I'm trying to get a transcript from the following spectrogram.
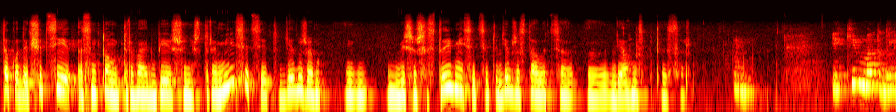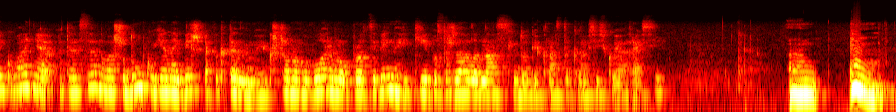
Так от, якщо ці симптоми тривають більше, ніж три місяці, тоді вже більше шести місяців, тоді вже ставиться е, діагноз ПТСР. Які методи лікування ПТСР, на вашу думку, є найбільш ефективними, якщо ми говоримо про цивільних, які постраждали внаслідок якраз таки російської агресії?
